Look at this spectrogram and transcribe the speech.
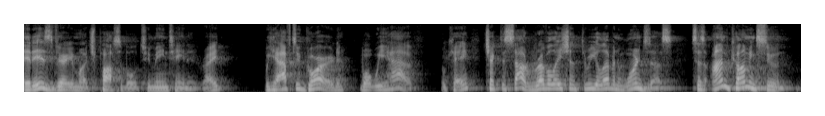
it is very much possible to maintain it, right? We have to guard what we have. Okay? Check this out. Revelation 3:11 warns us. It says, "I'm coming soon."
